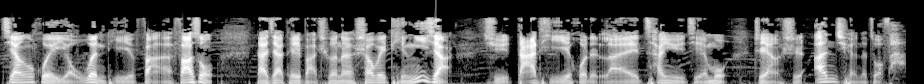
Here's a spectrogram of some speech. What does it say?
将会有问题发发送，大家可以把车呢稍微停一下，去答题或者来参与节目，这样是安全的做法。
